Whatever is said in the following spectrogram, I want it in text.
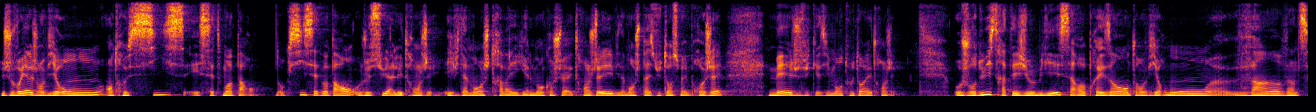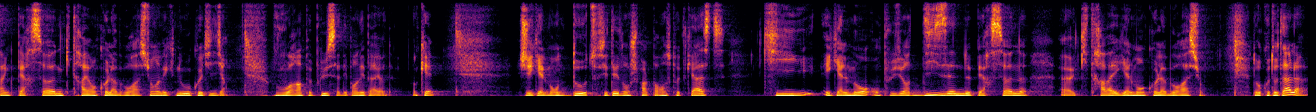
je voyage environ entre 6 et 7 mois par an. Donc 6-7 mois par an où je suis à l'étranger. Évidemment, je travaille également quand je suis à l'étranger, évidemment, je passe du temps sur mes projets, mais je suis quasiment tout le temps à l'étranger. Aujourd'hui, Stratégie Immobilier, ça représente environ 20-25 euh, personnes qui travaillent en collaboration avec nous au quotidien. Voire un peu plus, ça dépend des périodes. J'ai également d'autres sociétés dont je ne parle pas dans ce podcast qui également ont plusieurs dizaines de personnes euh, qui travaillent également en collaboration. Donc au total,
